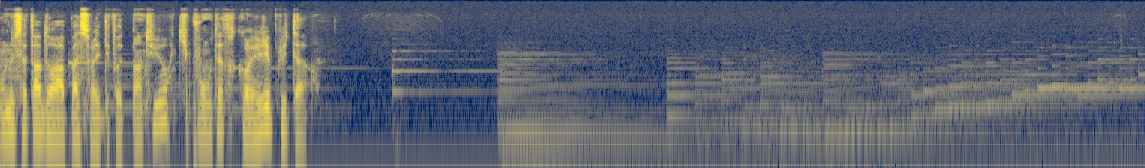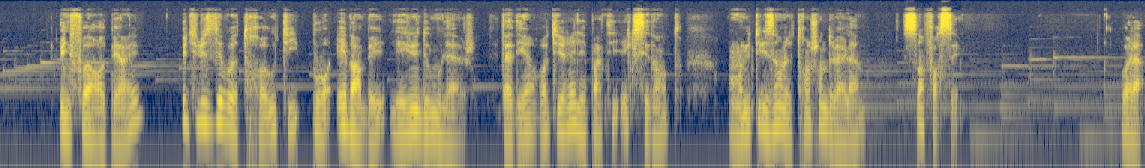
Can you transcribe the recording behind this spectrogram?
On ne s'attardera pas sur les défauts de peinture qui pourront être corrigés plus tard. Une fois repéré, utilisez votre outil pour ébarber les lignes de moulage, c'est-à-dire retirer les parties excédentes en utilisant le tranchant de la lame sans forcer. Voilà,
